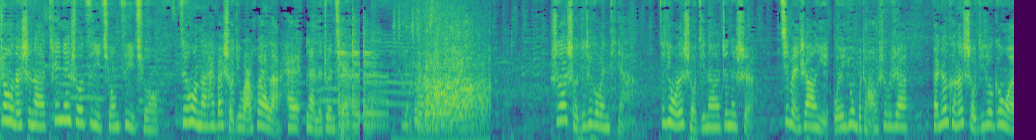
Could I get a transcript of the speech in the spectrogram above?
重要的是呢，天天说自己穷，自己穷，最后呢还把手机玩坏了，还懒得赚钱。说到手机这个问题啊，最近我的手机呢真的是。基本上也我也用不着，是不是？反正可能手机就跟我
